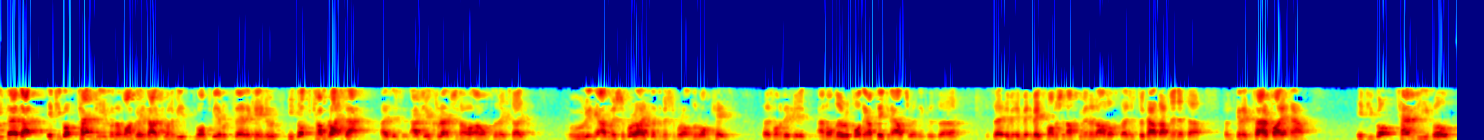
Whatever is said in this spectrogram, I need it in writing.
we said that if you've got ten people and one goes out, you want to be, you want to be able to say Elokeinu, he's got to come right back. Uh, this is actually a correction I, I want to make. I, we were reading out the Mishnah I said the Mishnah on the wrong case. So I just want to make it, and on the recording I've taken it out already because uh, uh, it, it, makes Mamash enough in at our so I just took out that minute out. So I'm just going to clarify it now. If you've got ten people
